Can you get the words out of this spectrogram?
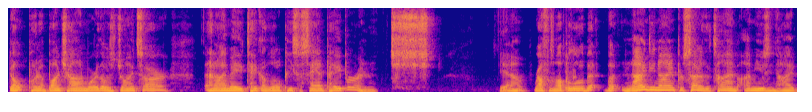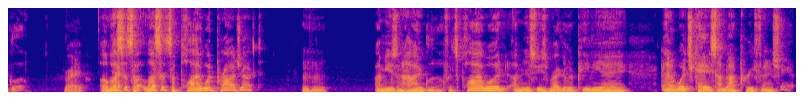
don't put a bunch on where those joints are. And I may take a little piece of sandpaper and, you yeah. know, rough them up a little bit. But 99% of the time, I'm using hide glue. Right. Unless it's a, unless it's a plywood project, hmm I'm using hide glue. If it's plywood, I'm just using regular PVA, and in which case I'm not pre-finishing it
